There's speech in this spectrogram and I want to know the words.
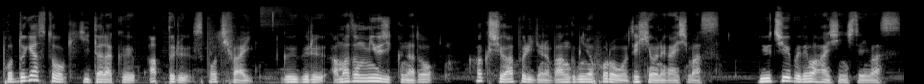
ポッドキャストをお聞きいただく Apple、Spotify、Google、Amazon Music など各種アプリでの番組のフォローをぜひお願いします。YouTube でも配信しています。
